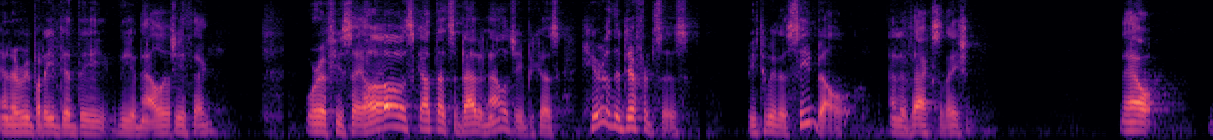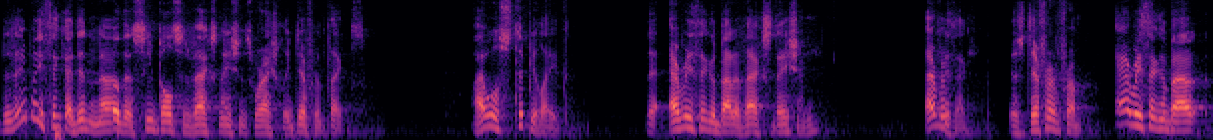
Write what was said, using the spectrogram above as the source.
and everybody did the, the analogy thing. Where if you say, oh, Scott, that's a bad analogy, because here are the differences between a seatbelt and a vaccination. Now, did anybody think I didn't know that seatbelts and vaccinations were actually different things? I will stipulate that everything about a vaccination, everything, is different from everything about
